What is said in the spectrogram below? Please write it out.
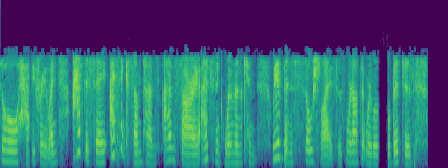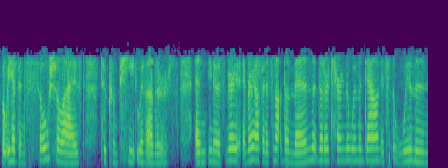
so happy for you." And I have to say, I think sometimes I'm sorry. I just think women can. We have been socialized. We're not that we're little bitches, but we have been socialized to compete with others. And you know, it's very very often it's not the men that are tearing the women down; it's the women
